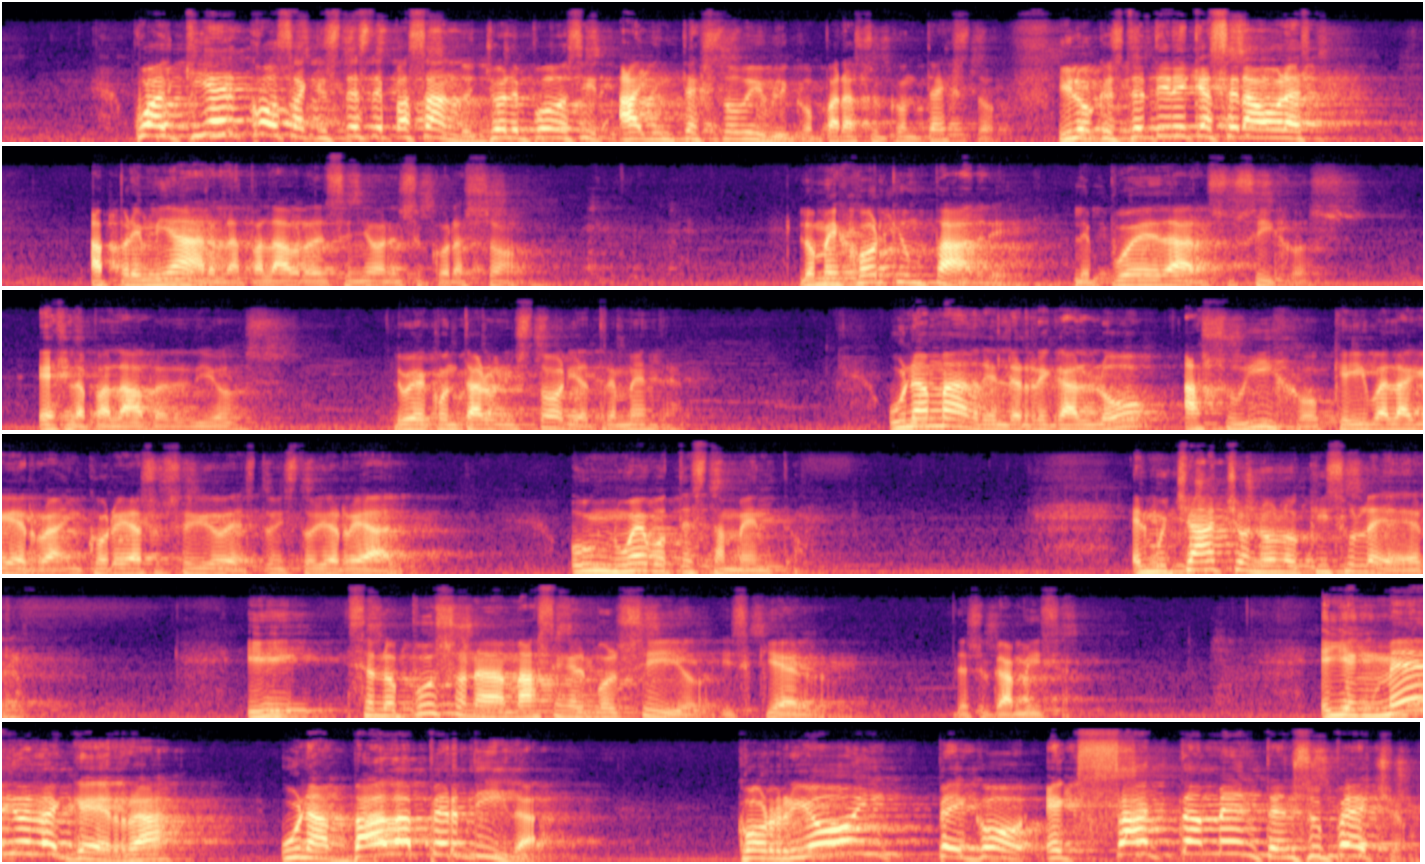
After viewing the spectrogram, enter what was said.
Cualquier cosa que usted esté pasando, yo le puedo decir, hay un texto bíblico para su contexto. Y lo que usted tiene que hacer ahora es apremiar la palabra del Señor en su corazón. Lo mejor que un padre le puede dar a sus hijos es la palabra de Dios. Le voy a contar una historia tremenda. Una madre le regaló a su hijo que iba a la guerra, en Corea sucedió esto, en historia real, un Nuevo Testamento. El muchacho no lo quiso leer y se lo puso nada más en el bolsillo izquierdo de su camisa. Y en medio de la guerra, una bala perdida corrió y pegó exactamente en su pecho.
